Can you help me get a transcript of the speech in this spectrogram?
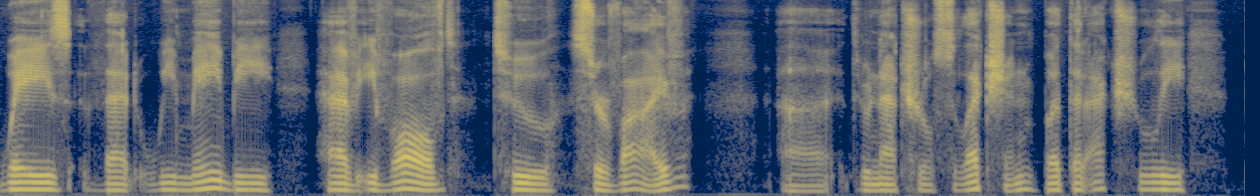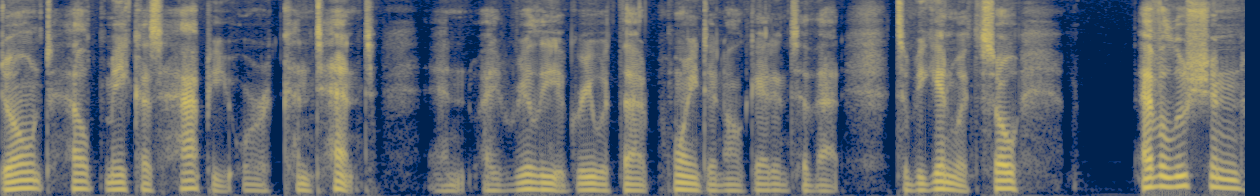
ways that we maybe have evolved to survive uh, through natural selection, but that actually don't help make us happy or content. And I really agree with that point, and I'll get into that to begin with. So, evolution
